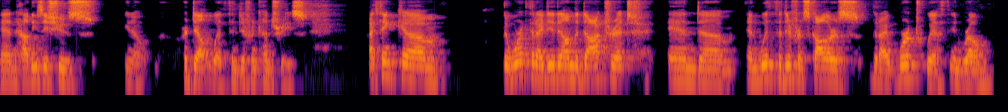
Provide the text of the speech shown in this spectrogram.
and how these issues, you know, are dealt with in different countries. I think um, the work that I did on the doctorate and um, and with the different scholars that I worked with in Rome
